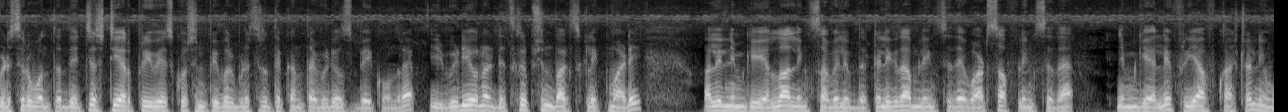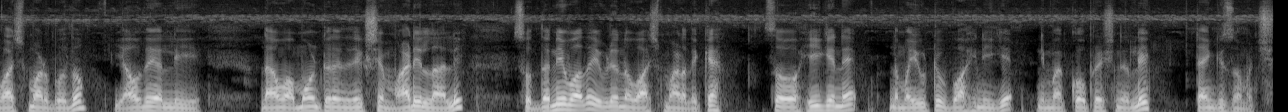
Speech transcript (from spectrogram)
ಬಿಡಿಸಿರುವಂಥದ್ದು H S T R previous question paper ಬಿಡಿಸಿರ್ತಕ್ಕಂಥ ವೀಡಿಯೋಸ್ ಬೇಕು ಅಂದರೆ ಈ ವಿಡಿಯೋನ ಡಿಸ್ಕ್ರಿಪ್ಷನ್ ಬಾಕ್ಸ್ ಕ್ಲಿಕ್ ಮಾಡಿ, ಅಲ್ಲಿ ನಿಮಗೆ ಎಲ್ಲ ಲಿಂಕ್ಸ್ ಅವೈಲೇಬಲ್ ಇದೆ. ಟೆಲಿಗ್ರಾಮ್ ಲಿಂಕ್ಸ್ ಇದೆ ವಾಟ್ಸಪ್ ಲಿಂಕ್ಸ್ ಇದೆ. ನಿಮಗೆ ಅಲ್ಲಿ ಫ್ರೀ ಆಫ್ ಕಾಸ್ಟಲ್ಲಿ ನೀವು ವಾಚ್ ಮಾಡ್ಬೋದು. ಯಾವುದೇ ಅಲ್ಲಿ ನಾವು ಅಮೌಂಟಿನ ನಿರೀಕ್ಷೆ ಮಾಡಿಲ್ಲ ಅಲ್ಲಿ. ಸೊ ಧನ್ಯವಾದ ಈ ವಿಡಿಯೋನ ವಾಚ್ ಮಾಡೋದಕ್ಕೆ. ಸೊ ಹೀಗೇ ನಮ್ಮ ಯೂಟ್ಯೂಬ್ ವಾಹಿನಿಗೆ ನಿಮ್ಮ ಕೋಪ್ರೇಷನ್ ಇರಲಿ. ಥ್ಯಾಂಕ್ ಯು ಸೊ ಮಚ್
